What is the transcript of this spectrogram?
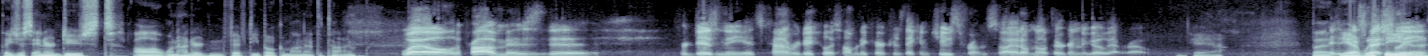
They just introduced all 150 Pokemon at the time. Well, the problem is the for Disney, it's kind of ridiculous how many characters they can choose from. So I don't know if they're going to go that route. Yeah, but yeah, with the uh,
